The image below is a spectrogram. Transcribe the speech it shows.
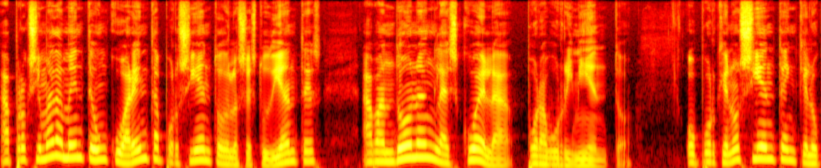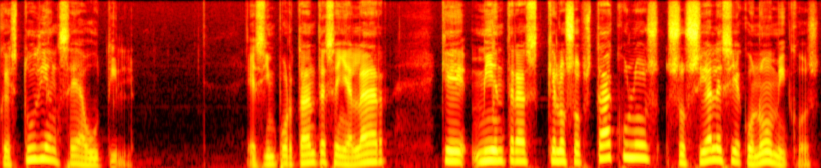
Aproximadamente un 40% de los estudiantes abandonan la escuela por aburrimiento o porque no sienten que lo que estudian sea útil. Es importante señalar que mientras que los obstáculos sociales y económicos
